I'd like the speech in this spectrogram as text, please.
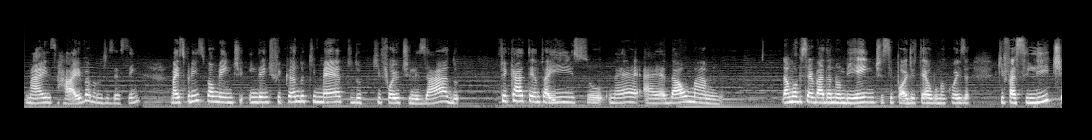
mais raiva, vamos dizer assim, mas principalmente identificando que método que foi utilizado, ficar atento a isso, né? É, dar uma dar uma observada no ambiente, se pode ter alguma coisa que facilite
